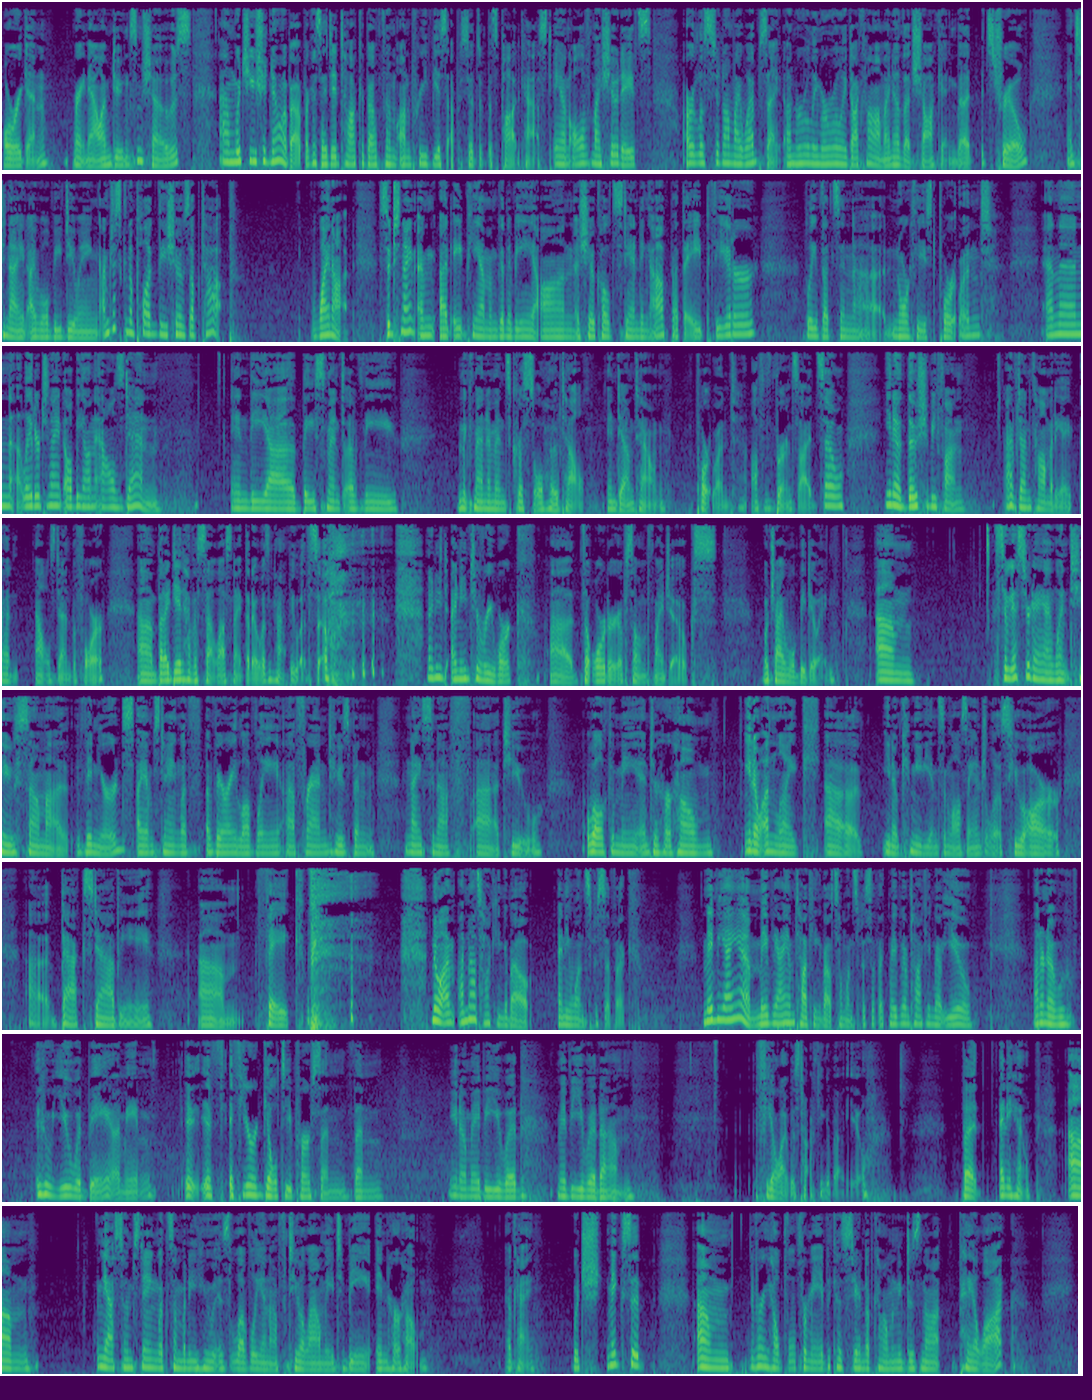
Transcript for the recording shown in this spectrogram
Oregon. Right now, I'm doing some shows, um, which you should know about because I did talk about them on previous episodes of this podcast, and all of my show dates are listed on my website, unrulymaruli.com. I know that's shocking, but it's true. And tonight I will be doing, I'm just going to plug these shows up top. Why not? So tonight I'm at 8 p.m. I'm going to be on a show called Standing Up at the Ape Theater. Believe that's in uh, Northeast Portland. And then later tonight I'll be on Al's Den in the uh, basement of the McMenamin's Crystal Hotel in downtown Portland off of Burnside. So, you know, those should be fun. I've done comedy at Al's Den before, um, but I did have a set last night that I wasn't happy with. So I need I need to rework uh, the order of some of my jokes, which I will be doing. Um, so yesterday I went to some uh, vineyards. I am staying with a very lovely uh, friend who's been nice enough uh, to welcome me into her home. You know, unlike uh, you know comedians in Los Angeles who are uh, backstabby, um, fake. no, I'm I'm not talking about anyone specific. Maybe I am. Maybe I am talking about someone specific. Maybe I'm talking about you. I don't know who, you would be. I mean, if if you're a guilty person, then you know maybe you would maybe you would um feel I was talking about you. But anyhow, um yeah, so I'm staying with somebody who is lovely enough to allow me to be in her home. Okay. Which makes it um very helpful for me because stand-up comedy does not pay a lot.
